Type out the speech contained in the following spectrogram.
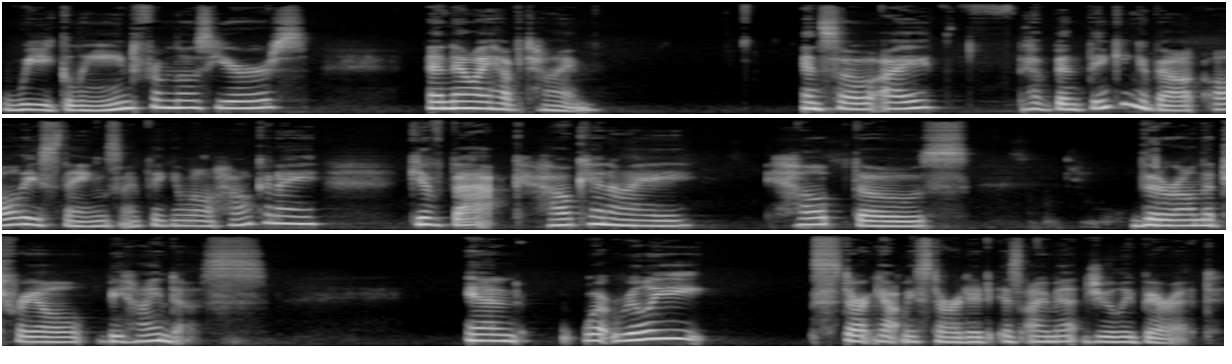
we gleaned from those years. And now I have time. And so I have been thinking about all these things. I'm thinking, well, how can I give back? How can I help those that are on the trail behind us? And what really start got me started is I met Julie Barrett,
